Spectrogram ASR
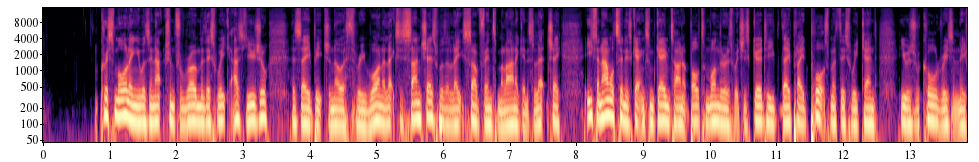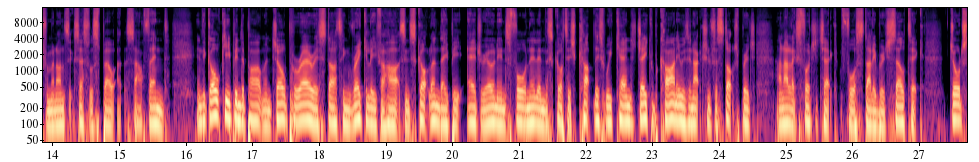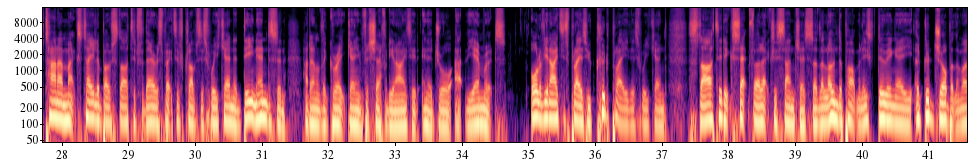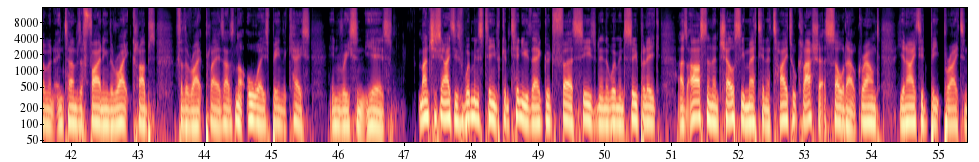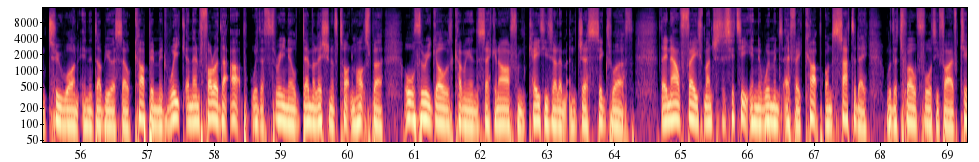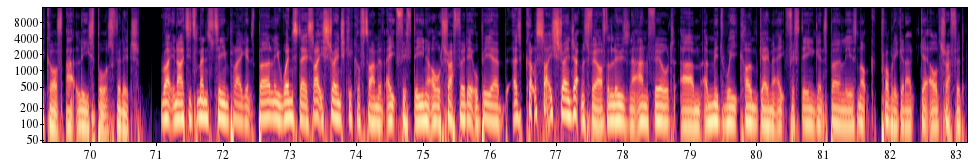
Chris Smalling was in action for Roma this week, as usual, as they beat Genoa 3 1. Alexis Sanchez was a late sub for Inter Milan against Lecce. Ethan Hamilton is getting some game time at Bolton Wanderers, which is good. He, they played Portsmouth this weekend. He was recalled recently from an unsuccessful spell at the Southend. In the goalkeeping department, Joel Pereira is starting regularly for Hearts in Scotland. They beat Airdrieonians 4 0 in the Scottish Cup this weekend. Jacob Carney was in action for Stocksbridge and Alex Fojticek for Stalybridge Celtic. George Tanner Max Taylor both started for their respective clubs this weekend, and Dean Henderson had another great game for Sheffield United in a draw at the Emirates. All of United's players who could play this weekend started, except for Alexis Sanchez. So the loan department is doing a, a good job at the moment in terms of finding the right clubs for the right players. That's not always been the case in recent years. Manchester United's women's teams continue their good first season in the Women's Super League as Arsenal and Chelsea met in a title clash at a sold out ground. United beat Brighton 2 1 in the WSL Cup in midweek and then followed that up with a 3 0 demolition of Tottenham Hotspur. All three goals coming in the second half from Katie Zelem and Jess Sigsworth. They now face Manchester City in the Women's FA Cup on Saturday with a 12.45 kickoff at Leigh Sports Village. Right, United's men's team play against Burnley Wednesday. Slightly strange kickoff time of eight fifteen at Old Trafford. It will be a, a slightly strange atmosphere after losing at Anfield. Um, a midweek home game at eight fifteen against Burnley is not probably going to get Old Trafford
